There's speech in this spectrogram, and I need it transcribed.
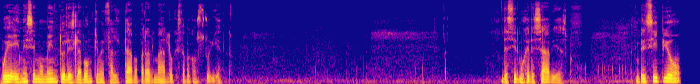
fue en ese momento el eslabón que me faltaba para armar lo que estaba construyendo. Decir mujeres sabias, en principio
